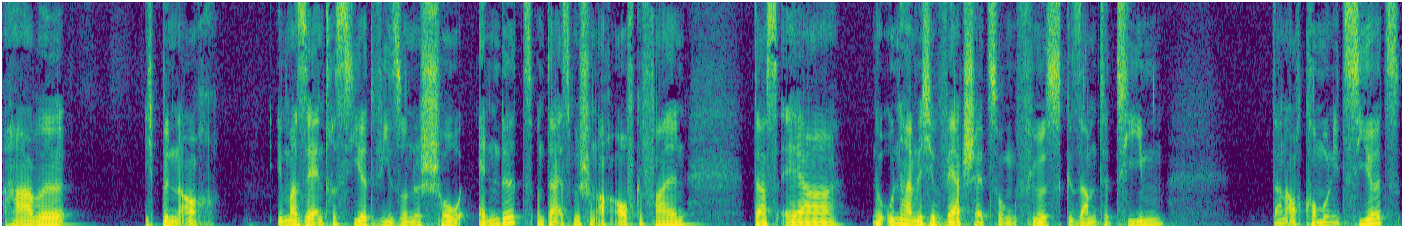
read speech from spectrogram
habe, ich bin auch immer sehr interessiert, wie so eine Show endet. Und da ist mir schon auch aufgefallen, dass er eine unheimliche Wertschätzung fürs gesamte Team dann auch kommuniziert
